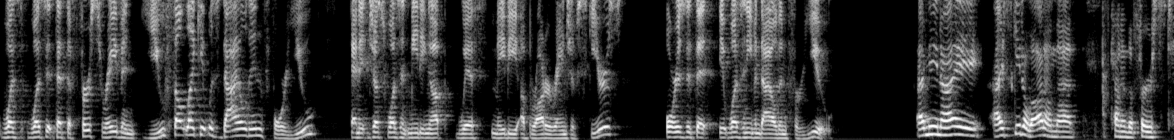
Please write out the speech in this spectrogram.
Was was it that the first Raven you felt like it was dialed in for you, and it just wasn't meeting up with maybe a broader range of skiers, or is it that it wasn't even dialed in for you? I mean, I I skied a lot on that kind of the first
